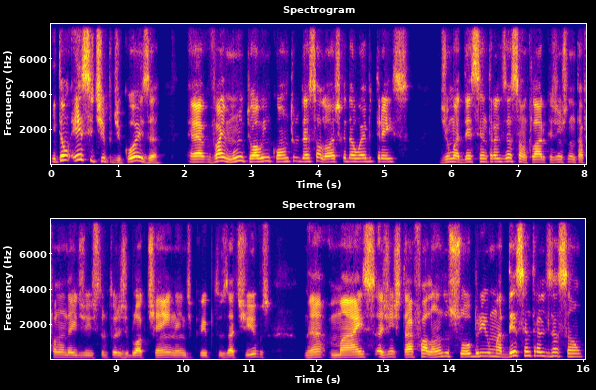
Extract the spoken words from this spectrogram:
Então, esse tipo de coisa é, vai muito ao encontro dessa lógica da Web3, de uma descentralização. Claro que a gente não está falando aí de estruturas de blockchain, nem de criptos ativos, né? mas a gente está falando sobre uma descentralização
